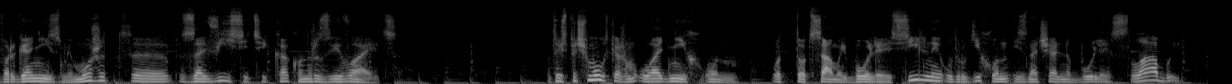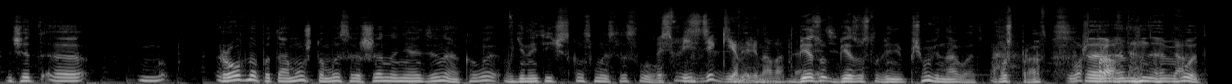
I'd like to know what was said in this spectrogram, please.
в организме может э, зависеть и как он развивается? То есть почему, скажем, у одних он вот тот самый более сильный, у других он изначально более слабый? Значит, э, Ровно потому, что мы совершенно не одинаковы в генетическом смысле слова. То есть везде гены виноваты. Без, безусловно. Почему виноват? Может, прав. Может, прав. Вот.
